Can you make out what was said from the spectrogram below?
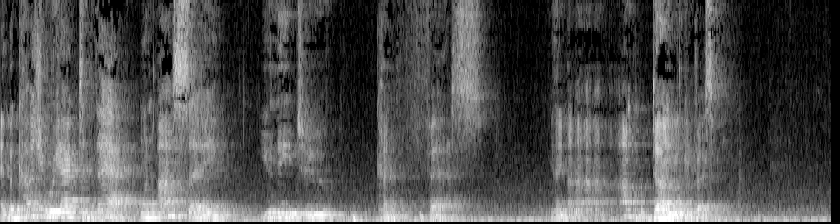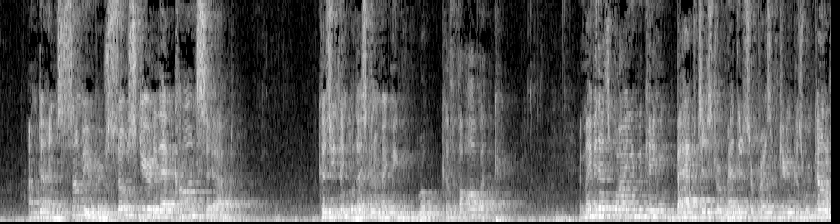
And because you react to that, when I say you need to confess, you think, I, am done with confessing. I'm done. And some of you are so scared of that concept because you think, well, that's going to make me real Catholic. And maybe that's why you became Baptist or Methodist or Presbyterian, because we kind of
